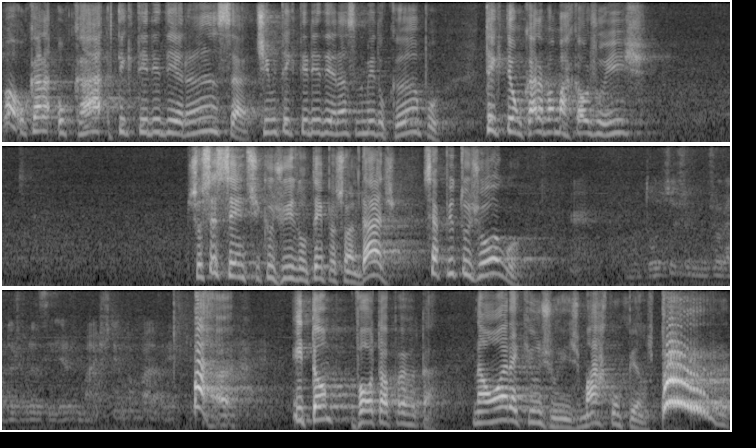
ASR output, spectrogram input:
Ó, o cara. O cara tem que ter liderança. Time tem que ter liderança no meio do campo. Tem que ter um cara para marcar o juiz. Se você sente que o juiz não tem personalidade, você apita o jogo. Todos os jogadores brasileiros mais tentam fazer. Ah, então, volta a perguntar. Na hora que um juiz marca um pênalti, prrr,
